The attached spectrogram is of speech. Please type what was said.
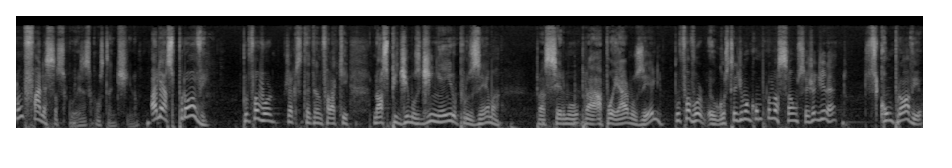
Não fale essas coisas, Constantino. Aliás, prove. Por favor, já que você tá tentando falar que nós pedimos dinheiro pro Zema pra, sermos, pra apoiarmos ele, por favor, eu gostaria de uma comprovação, seja direto. Se comprove.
